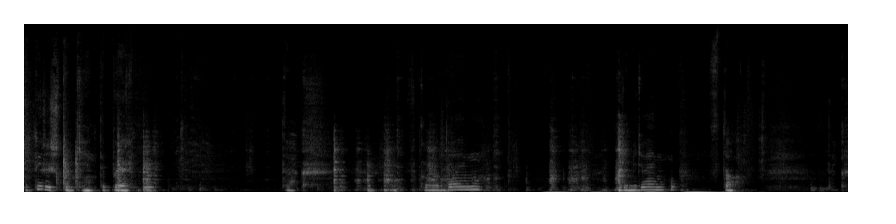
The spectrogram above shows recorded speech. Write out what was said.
4 штуки. Тепер так, вкладаємо, приміряємо, оп, стало. Так.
